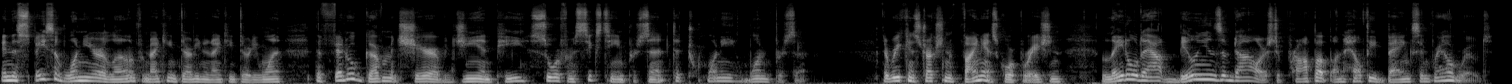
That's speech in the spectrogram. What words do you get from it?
In the space of one year alone, from 1930 to 1931, the federal government share of GNP soared from 16% to 21% the Reconstruction Finance Corporation ladled out billions of dollars to prop up unhealthy banks and railroads.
